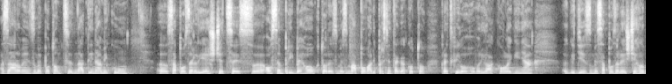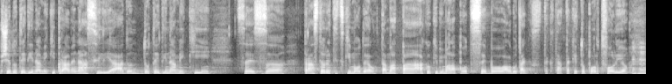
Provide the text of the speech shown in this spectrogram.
a zároveň sme potom na dynamiku sa pozreli ešte cez 8 príbehov, ktoré sme zmapovali, presne tak, ako to pred chvíľou hovorila kolegyňa kde sme sa pozreli ešte hlbšie do tej dynamiky práve násilia a do, do tej dynamiky cez e, transteoretický model. Tá mapa ako keby mala pod sebou, alebo tak, tak, tak, takéto portfólio uh-huh.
